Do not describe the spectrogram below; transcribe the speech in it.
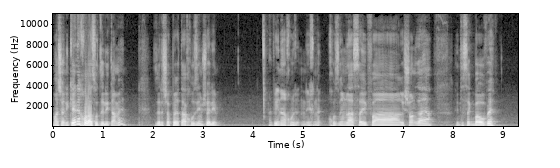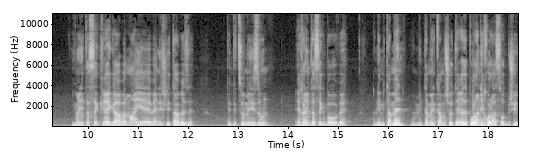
מה שאני כן יכול לעשות זה להתאמן, זה לשפר את האחוזים שלי. והנה אנחנו חוזרים לסעיף הראשון זה היה, להתעסק בהווה. אם אני אתעסק רגע, אבל מה יהיה ואין לי שליטה בזה, אתם תצאו מאיזון. איך אני מתעסק בהווה? אני מתאמן, אני מתאמן כמה שיותר. איזה פעולה אני יכול לעשות בשביל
